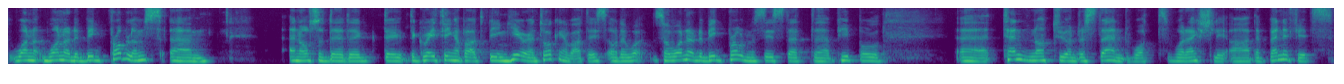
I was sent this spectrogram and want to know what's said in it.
one one of the big problems, um, and also the, the, the the great thing about being here and talking about this, or the so one of the big problems is that uh, people uh, tend not to understand what what actually are the benefits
